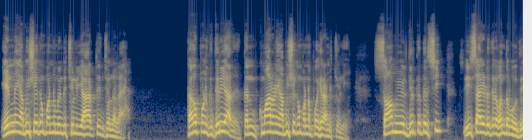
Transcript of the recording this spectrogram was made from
என்னை அபிஷேகம் பண்ணும் என்று சொல்லி யார்கிட்டையும் சொல்லலை. தகப்பனுக்கு தெரியாது. தன் குமாரனை அபிஷேகம் பண்ண போகிறான்னு சொல்லி. சாமுவேல் தீர்க்கதரிசி ஈசா இடத்தில் வந்தபோது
